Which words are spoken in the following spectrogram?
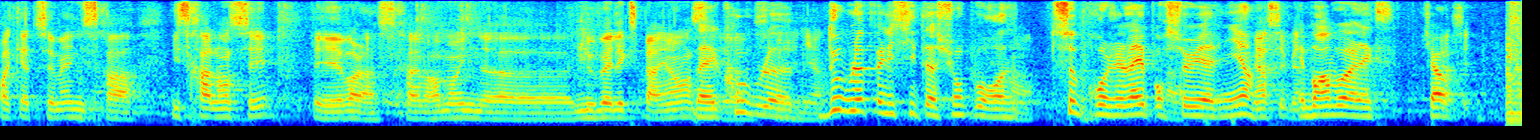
3-4 semaines il sera, il sera lancé et voilà, ce sera vraiment une euh, nouvelle expérience. Bah, euh, sera génial. double félicitations pour euh, Voilà. ce projet-là et pour celui à venir. Merci bien. Et bravo Alex. Ciao. Merci.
